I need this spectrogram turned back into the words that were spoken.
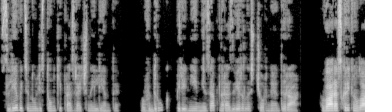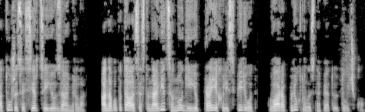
слева тянулись тонкие прозрачные ленты. Вдруг перед ней внезапно разверзлась черная дыра. Вара вскрикнула от ужаса, сердце ее замерло. Она попыталась остановиться, ноги ее проехались вперед. Вара плюхнулась на пятую точку.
